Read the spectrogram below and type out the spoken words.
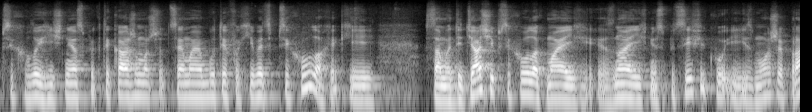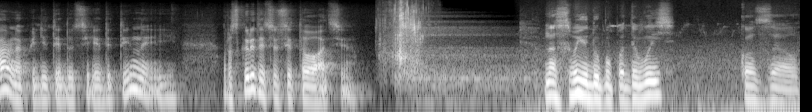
психологічні аспекти кажемо, що це має бути фахівець-психолог, який саме дитячий психолог має знає їхню специфіку і зможе правильно підійти до цієї дитини і розкрити цю ситуацію. На свою дупу подивись, козел.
